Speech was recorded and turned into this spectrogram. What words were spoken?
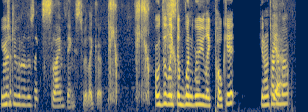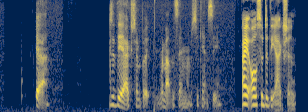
You're want to do one of those like slime things to it, like a or the like the one where you like poke it. You know what I'm talking Yeah. about? yeah. Did the action, but we're not in the same room, so you can't see. I also did the action.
